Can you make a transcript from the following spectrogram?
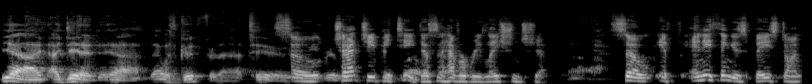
Yeah, I, I did. Yeah, that was good for that too. So really Chat GPT well. doesn't have a relationship. So if anything is based on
